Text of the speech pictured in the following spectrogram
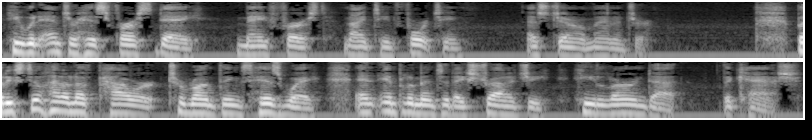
he would enter his first day, May 1st, 1914, as general manager. But he still had enough power to run things his way and implemented a strategy he learned at the cash.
